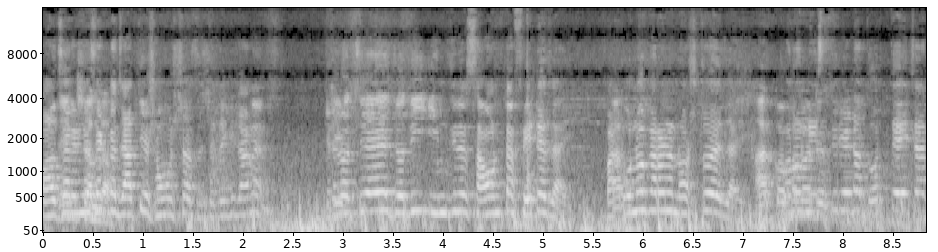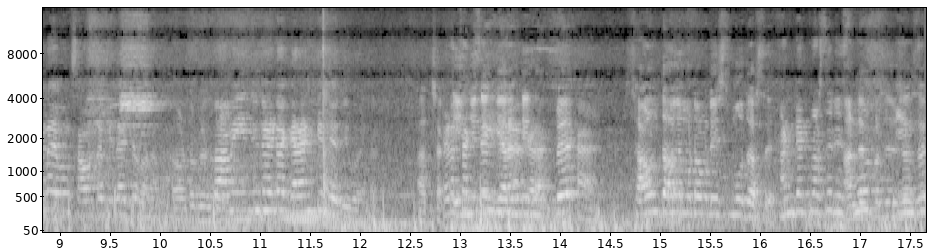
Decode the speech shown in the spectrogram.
পালসার এনএস একটা জাতীয় সমস্যা আছে সেটা কি জানেন? এটা হচ্ছে যদি ইঞ্জিনের সাউন্ডটা ফেটে যায় বা কোনো কারণে নষ্ট হয়ে যায়। আর কোনো মিস্ত্রি এটা ধরতেই চায় না এবং সাউন্ডটা মিলাইতে পারে তো আমি ইঞ্জিনে এটা গ্যারান্টি দিয়ে দিব এটা। আচ্ছা থাকছে গ্যারান্টি থাকবে। হ্যাঁ। সাউন্ড তাহলে মোটামুটি স্মুথ আছে। হান্ড্রেড পার্সেন্ট 100% ইঞ্জিন আছে।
